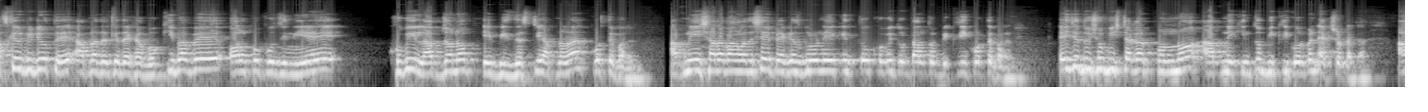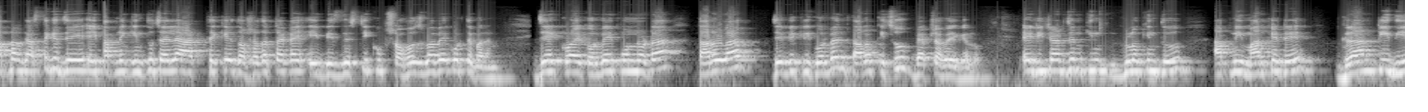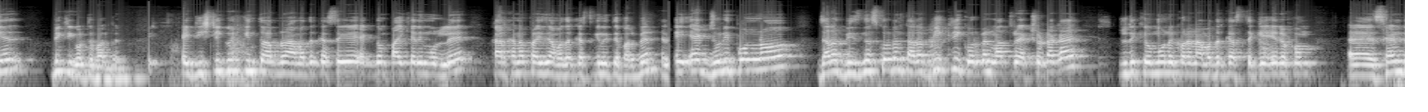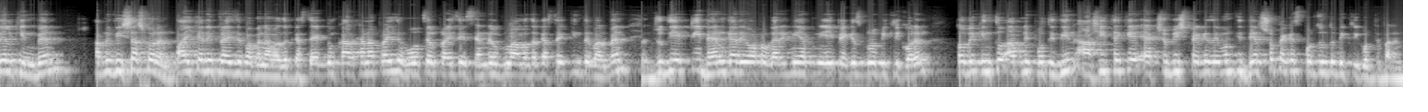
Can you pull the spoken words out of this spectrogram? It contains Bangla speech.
আজকের ভিডিওতে আপনাদেরকে দেখাবো কীভাবে অল্প পুঁজি নিয়ে খুবই লাভজনক এই বিজনেসটি আপনারা করতে পারেন। আপনি সারা বাংলাদেশে এই প্যাকেজগুলো নিয়ে কিন্তু খুবই দুর্দান্ত বিক্রি করতে পারেন। এই যে দুইশো বিশ টাকার পণ্য আপনি কিন্তু বিক্রি করবেন একশো টাকা। আপনার কাছ থেকে যে এই আপনি কিন্তু চাইলে আট থেকে দশ হাজার টাকায় এই বিজনেসটি খুব সহজভাবে করতে পারেন। যে ক্রয় করবে এই পণ্যটা, তারও লাভ, যে বিক্রি করবেন, তারও কিছু ব্যবসা হয়ে গেল। এই ডিটারজেন্টগুলো কিন্তু আপনি মার্কেটে গ্যারান্টি দিয়ে বিক্রি করতে পারবেন। এই ডিশ লিকুইড কিন্তু আপনারা আমাদের কাছ থেকে একদম পাইকারি মূল্যে কারখানা প্রাইসে আমাদের কাছ থেকে নিতে পারবেন। এই এক ঝুড়ি পণ্য যারা বিজনেস করবেন, তারা বিক্রি করবেন মাত্র একশো টাকায়। যদি কেউ মনে করেন আমাদের কাছ থেকে এরকম স্যান্ডেল কিনবেন, আপনি বিশ্বাস করেন, পাইকারি প্রাইসে পাবেন আমাদের কাছ থেকে। একদম কারখানা প্রাইসে হোলসেল প্রাইসে এই স্যান্ডেলগুলো আমাদের কাছ থেকে কিনতে পারবেন। যদি একটি ভ্যান গাড়ি অটো গাড়ি নিয়ে আপনি এই প্যাকেজগুলো বিক্রি করেন, তবে কিন্তু আপনি প্রতিদিন আশি থেকে একশো বিশ প্যাকেজ এমনকি দেড়শো প্যাকেজ পর্যন্ত বিক্রি করতে পারেন।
